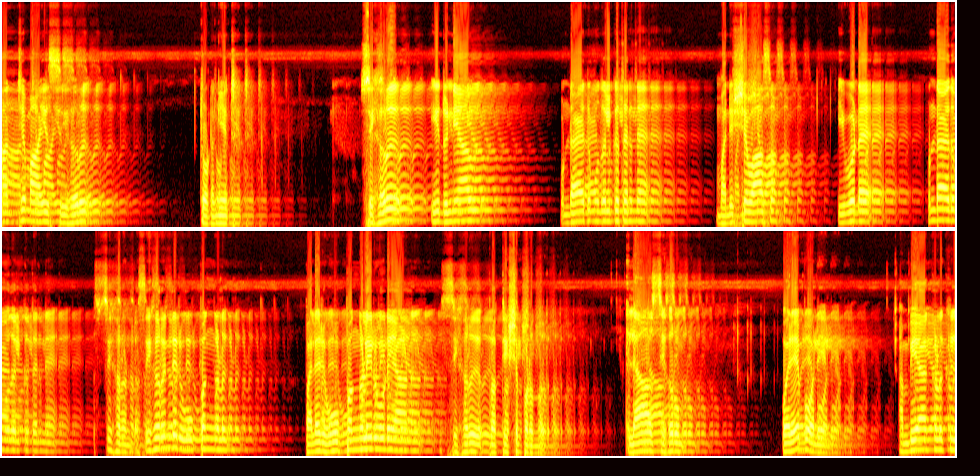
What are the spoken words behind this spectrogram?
ആദ്യമായി സിഹർ തുടങ്ങിയത്? സിഹർ ഈ ദുന്യാവ് ഉണ്ടായത് മുതൽക്ക് തന്നെ മനുഷ്യവാസം ഇവിടെ ഉണ്ടായത് മുതൽക്ക് തന്നെ സിഹറുണ്ട്. സിഹറിന്റെ രൂപങ്ങൾ പല രൂപങ്ങളിലൂടെയാണ് സിഹർ പ്രത്യക്ഷപ്പെടുന്നത്. എല്ലാ സിഹറും ഒരേപോലെ അമ്പിയാക്കൾക്ക്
